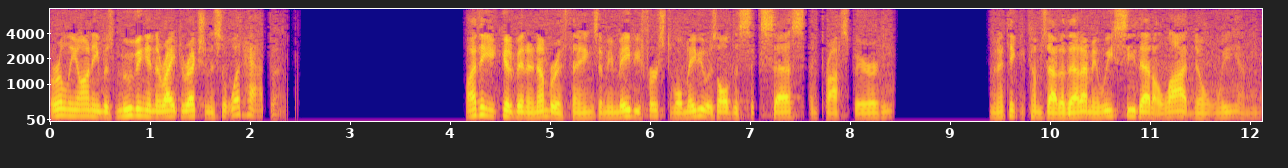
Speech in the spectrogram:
early on, he was moving in the right direction. And so, what happened? Well, I think it could have been a number of things. I mean, maybe, first of all, maybe it was all the success and prosperity. I mean, I think it comes out of that. I mean, we see that a lot, don't we? I mean,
